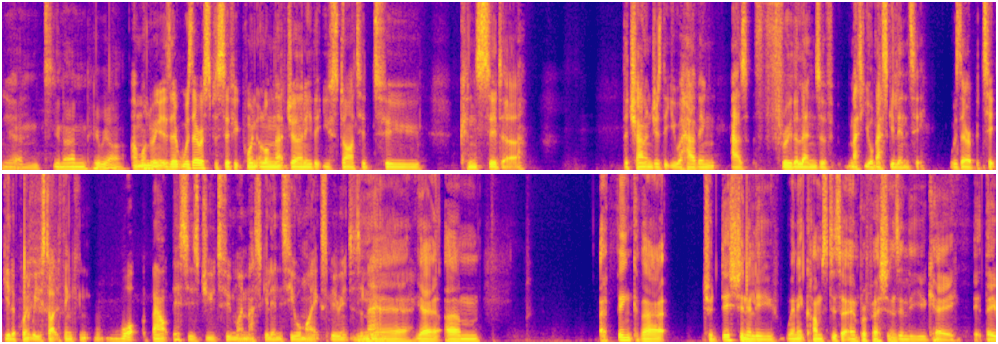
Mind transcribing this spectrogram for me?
Yeah. and you know, and here we are. I'm wondering, is there was there a specific point along that journey that you started to consider the challenges that you were having as through the lens of mas- your masculinity? Was there a particular point where you started thinking, what about this is due to my masculinity or my experience as a man? Yeah, yeah. Um, I think that traditionally, when it comes to certain professions in the UK, it, they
